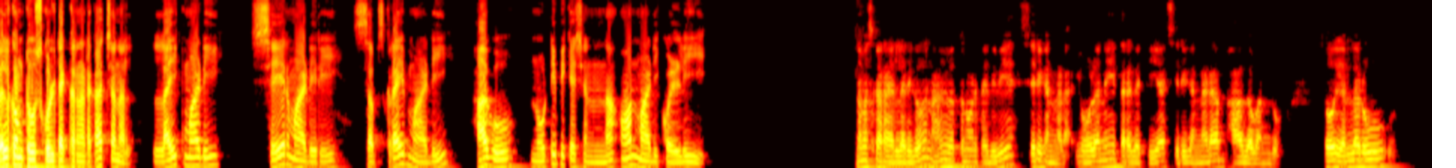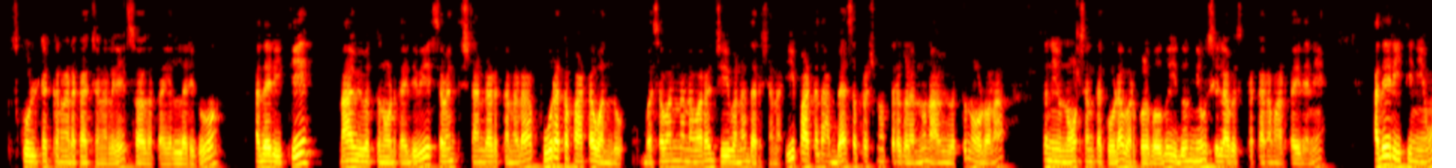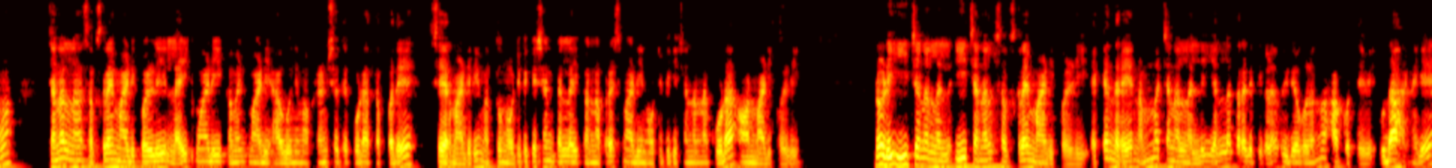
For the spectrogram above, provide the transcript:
Welcome to school tech Karnataka channel like ಮಾಡಿ share ಮಾಡಿರಿ subscribe ಮಾಡಿ, ಹಾಗೂ ನೋಟಿಫಿಕೇಶನ್ ಆನ್ ಮಾಡಿಕೊಳ್ಳಿ. ನಮಸ್ಕಾರ ಎಲ್ಲರಿಗೂ. ನಾವಿವತ್ತು ನೋಡ್ತಾ ಇದ್ದೀವಿ ಸಿರಿಗನ್ನಡ, ಏಳನೇ ತರಗತಿಯ ಸಿರಿಗನ್ನಡ ಭಾಗ ಒಂದು ಸೊ ಎಲ್ಲರೂ ಸ್ಕೂಲ್ ಟೆಕ್ ಕರ್ನಾಟಕ ಚಾನಲ್ಗೆ ಸ್ವಾಗತ ಎಲ್ಲರಿಗೂ. ಅದೇ ರೀತಿ ನಾವಿವತ್ತು ನೋಡ್ತಾ ಇದ್ದೀವಿ ಸೆವೆಂತ್ ಸ್ಟ್ಯಾಂಡರ್ಡ್ ಕನ್ನಡ ಪೂರಕ ಪಾಠ ಒಂದು. ಬಸವಣ್ಣನವರ ಜೀವನ ದರ್ಶನ. ಈ ಪಾಠದ ಅಭ್ಯಾಸ ಪ್ರಶ್ನೋತ್ತರಗಳನ್ನು ನಾವಿವತ್ತು ನೋಡೋಣ. ಸೊ ನೀವು ನೋಟ್ಸ್ ಅಂತ ಕೂಡ ಬರ್ಕೊಳ್ಬಹುದು ಇದು ನ್ಯೂ ಸಿಲೆಬಸ್ ಪ್ರಕಾರ ಮಾಡ್ತಾ ಇದ್ದೇನೆ. ಅದೇ ರೀತಿ ನೀವು ಚಾನಲ್ನ ಸಬ್ಸ್ಕ್ರೈಬ್ ಮಾಡಿಕೊಳ್ಳಿ ಲೈಕ್ ಮಾಡಿ ಕಮೆಂಟ್ ಮಾಡಿ, ಹಾಗೂ ನಿಮ್ಮ ಫ್ರೆಂಡ್ಸ್ ಜೊತೆ ಕೂಡ ತಪ್ಪದೇ ಶೇರ್ ಮಾಡಿರಿ ಮತ್ತು ನೋಟಿಫಿಕೇಶನ್ ಬೆಲ್ ಐಕನ್ನ ಪ್ರೆಸ್ ಮಾಡಿ ನೋಟಿಫಿಕೇಶನ್ ಅನ್ನ ಕೂಡ ಆನ್ ಮಾಡಿಕೊಳ್ಳಿ. ನೋಡಿ, ಈ ಚಾನಲ್ನಲ್ಲಿ ಈ ಚಾನಲ್ ಸಬ್ಸ್ಕ್ರೈಬ್ ಮಾಡಿಕೊಳ್ಳಿ. ಯಾಕೆಂದರೆ ನಮ್ಮ ಚಾನಲ್ನಲ್ಲಿ ಎಲ್ಲ ತರಗತಿಗಳ ವಿಡಿಯೋಗಳನ್ನು ಹಾಕುತ್ತೇವೆ. ಉದಾಹರಣೆಗೆ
